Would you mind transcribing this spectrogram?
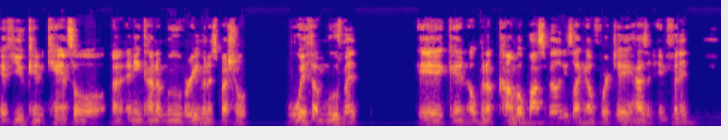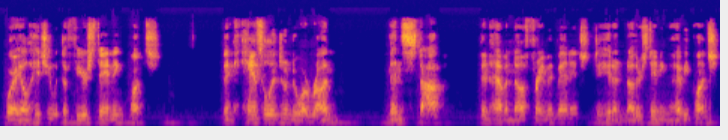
If you can cancel uh, any kind of move or even a special with a movement, it can open up combo possibilities. Like El Fuerte has an infinite where he'll hit you with the fear standing punch, then cancel into a run, then stop, then have enough frame advantage to hit another standing heavy punch.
